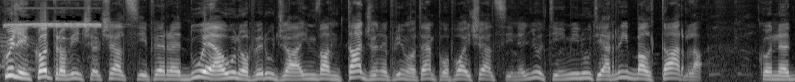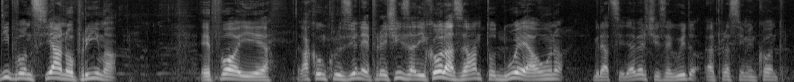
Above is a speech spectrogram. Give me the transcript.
Qui l'incontro vince il Chelsea per 2 a 1 Perugia in vantaggio nel primo tempo poi Chelsea negli ultimi minuti a ribaltarla con Di Ponziano prima e poi la conclusione precisa di Colasanto 2 a 1 grazie di averci seguito al prossimo incontro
